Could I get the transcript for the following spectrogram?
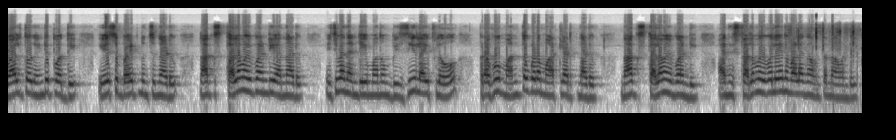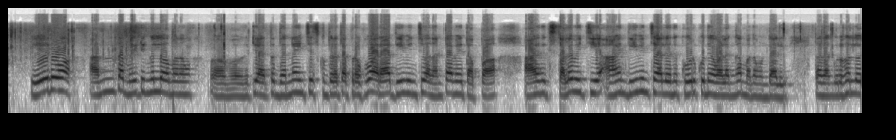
గోలతో నిండిపోద్ది. ఏసు బయట నుంచున్నాడు. నాకు స్థలం ఇవ్వండి అన్నాడు. నిజమేనండి మనం బిజీ లైఫ్లో ప్రభు మనతో కూడా మాట్లాడుతున్నాడు. నాకు స్థలం ఇవ్వండి. ఆయన స్థలం ఇవ్వలేని వాళ్ళంగా ఉంటున్నామండి. ఏదో అంత మీటింగుల్లో మనం అంత నిర్ణయించేసుకున్న తర్వాత ప్రభువారా దీవించు అని అంటామే తప్ప ఆయనకి స్థలం ఇచ్చి ఆయన దీవించాలి అని కోరుకునే వాళ్ళంగా మనం ఉండాలి. తన గృహంలో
